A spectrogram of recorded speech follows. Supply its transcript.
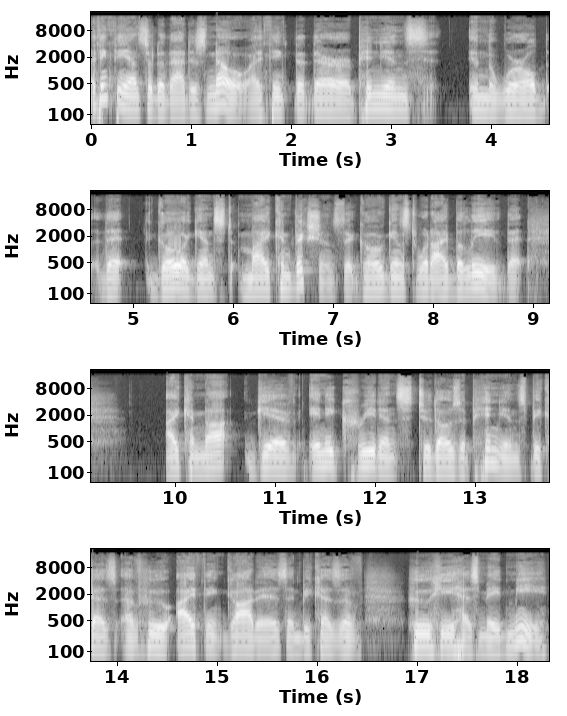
I think the answer to that is no. I think that there are opinions in the world that go against my convictions, that go against what I believe, that I cannot give any credence to those opinions because of who I think God is and because of who He has made me.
